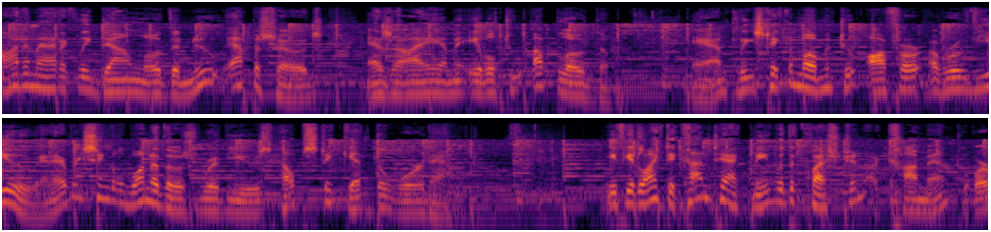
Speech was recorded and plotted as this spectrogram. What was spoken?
automatically download the new episodes as I am able to upload them. And please take a moment to offer a review, and every single one of those reviews helps to get the word out. If you'd like to contact me with a question, a comment, or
